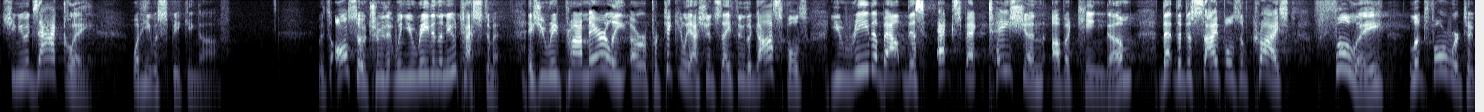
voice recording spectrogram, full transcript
She knew exactly what he was speaking of. It's also true that when you read in the New Testament, as you read primarily, or particularly, I should say, through the Gospels, you read about this expectation of a kingdom that the disciples of Christ fully looked forward to.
